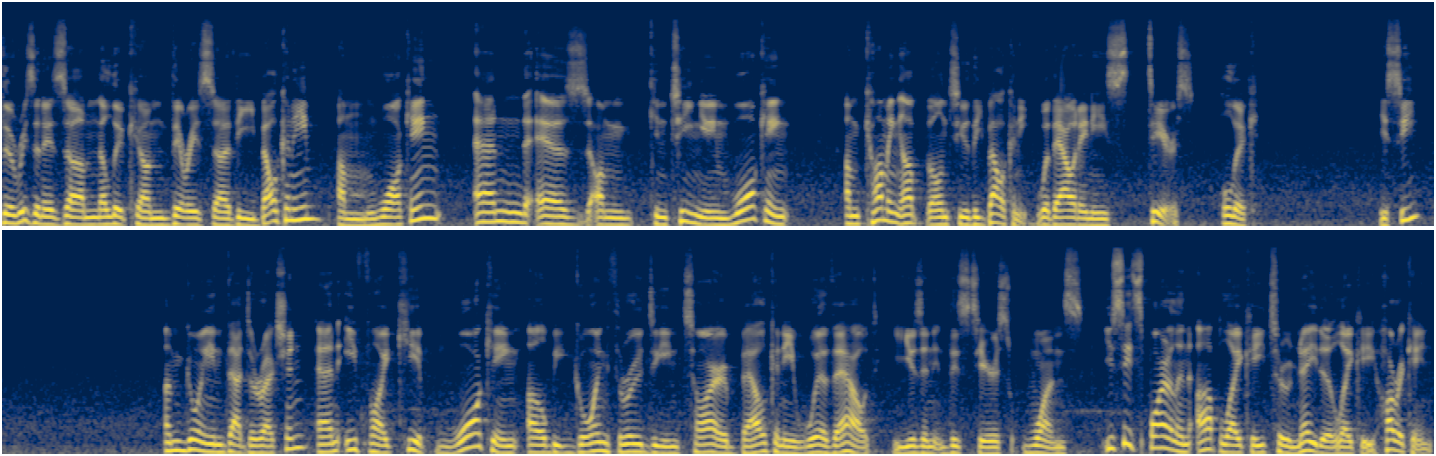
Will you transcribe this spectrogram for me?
The reason is, um, look, um, there is uh, the balcony, I'm walking, and as I'm continuing walking, I'm coming up onto the balcony without any stairs. Look. You see? I'm going in that direction, and if I keep walking, I'll be going through the entire balcony without using these stairs once. You see it's spiraling up like a tornado, like a hurricane,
